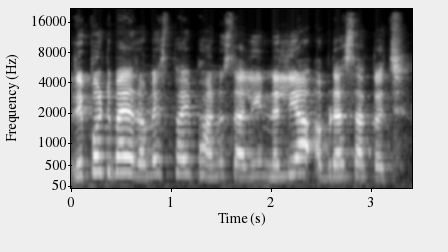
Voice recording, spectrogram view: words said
Report by Rameshbhai Bhanushali, Naliya Abdasa Kutch.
